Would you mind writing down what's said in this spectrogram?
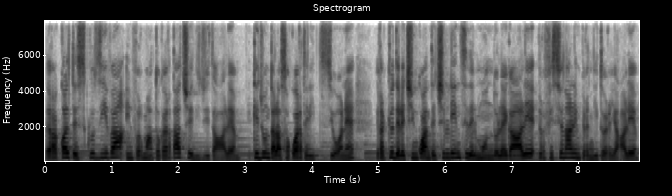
Raccolta esclusiva in formato cartaceo e digitale, che giunta alla sua quarta edizione, racchiude le 50 eccellenze del mondo legale, professionale e imprenditoriale,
